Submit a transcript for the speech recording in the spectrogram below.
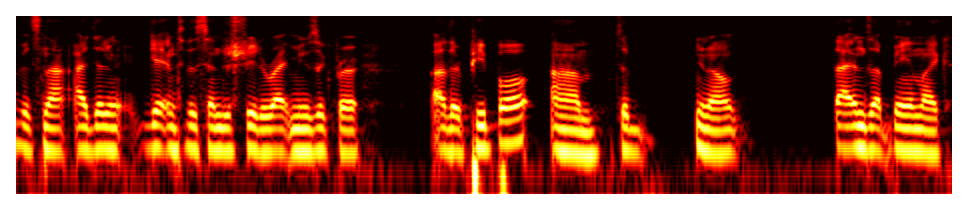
vibe. It's not. I didn't get into this industry to write music for other people. Um, to you know, that ends up being like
